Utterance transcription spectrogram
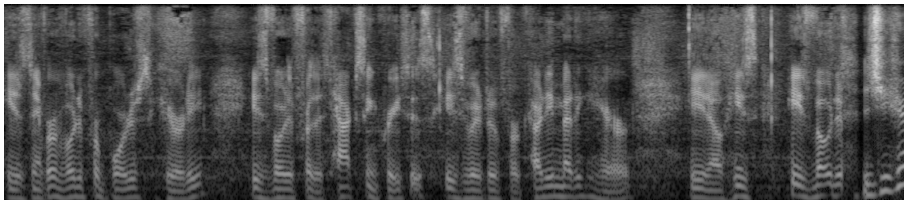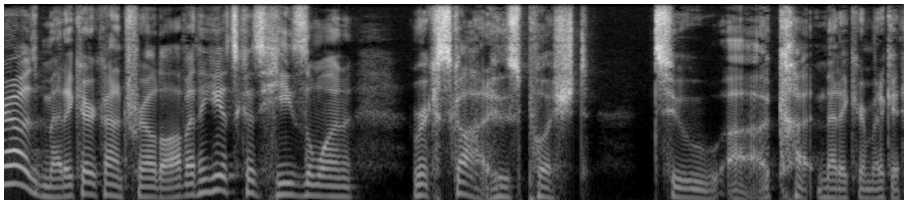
He's never voted for border security. He's voted for the tax increases. He's voted for cutting Medicare. You know, he's he's voted. Did you hear how his Medicare kind of trailed off? I think it's because he's the one, Rick Scott, who's pushed to uh, cut Medicare, Medicaid.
